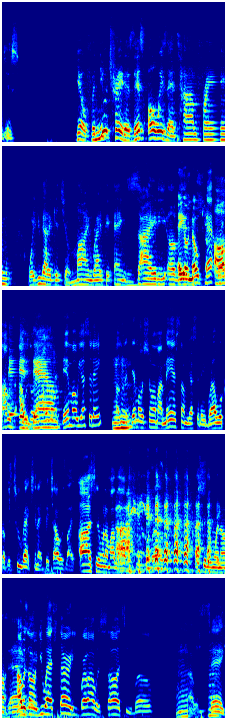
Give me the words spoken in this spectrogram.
just Yo, for new traders, there's always that time frame where you got to get your mind right, the anxiety of hey it, yo, no cap. Bro. up I was, I and was on, I was on down. a demo yesterday. I was on a Mhm. demo showing my man something yesterday, bro. I woke up to two racks in that bitch. I was like, oh, I should have went on my live Ah. account, bro. I should have went on. I was on US 30, bro. I was salty, bro. Mhm. I was sick.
